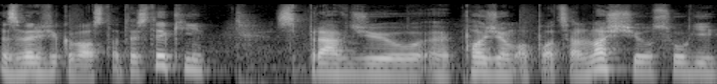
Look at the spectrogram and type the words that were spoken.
Zweryfikował statystyki, sprawdził e, poziom opłacalności usługi.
